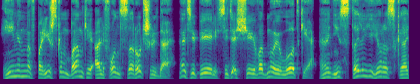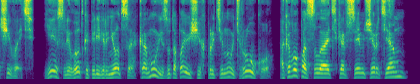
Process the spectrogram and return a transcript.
именно в парижском банке Альфонса Ротшильда, а теперь, сидящие в одной лодке, они стали ее раскачивать. Если лодка перевернется, кому из утопающих протянуть руку, а кого послать ко всем чертям?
